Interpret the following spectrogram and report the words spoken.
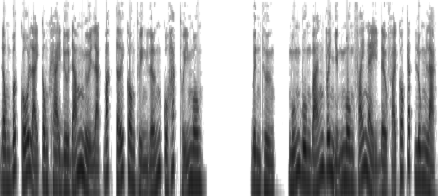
Đông Bất Cố lại công khai đưa đám người lạc bắc tới con thuyền lớn của Hắc Thủy Môn. Bình thường, muốn buôn bán với những môn phái này đều phải có cách lung lạc.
